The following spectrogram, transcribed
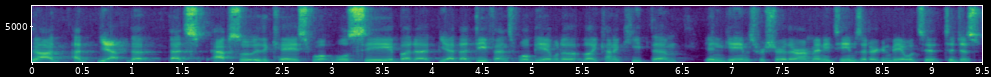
No, I, I, yeah, that that's absolutely the case. We'll we'll see, but uh, yeah, that defense will be able to like kind of keep them in games for sure. There aren't many teams that are going to be able to to just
